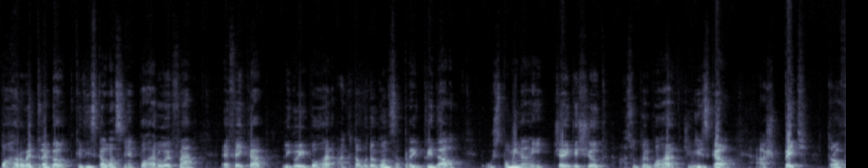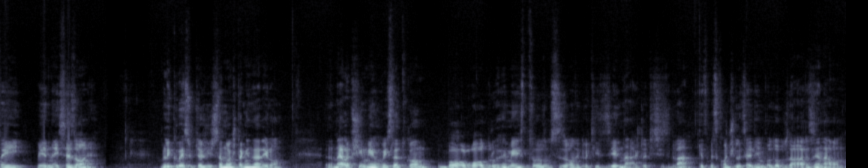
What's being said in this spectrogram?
pohárové treble, keď získal vlastne pohár UEFA, FA Cup, ligový pohár a k tomu dokonca pridal už spomínaný Charity Shield a Super pohár, čím získal až 5 trofejí v jednej sezóne. V ligovej súťaži sa mu až tak nedarilo. Najlepším jeho výsledkom bolo druhé miesto zo sezóny 2001 až 2002, keď sme skončili 7 bodov za Arsenalom.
